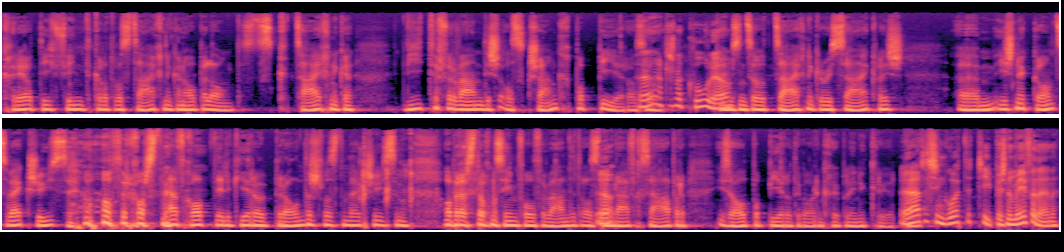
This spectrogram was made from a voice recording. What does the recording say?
kreativ finde, gerade was Zeichnungen anbelangt. Dass du Zeichnungen weiterverwendest als Geschenkpapier. Also, ja, das ist noch cool, ja. Dem sind so Zeichnungen recycelst, ähm, ist nicht ganz wegschiessen. Oder kannst du es dann einfach abdelegieren an jemand anderes, was dann wegschiessen muss. Aber er ist doch noch sinnvoll verwendet, als Ja. nur einfach selber ins Altpapier oder gar in den Kübel hineingerührt. Ja, das ist ein guter Tipp. Hast du noch mehr von denen?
